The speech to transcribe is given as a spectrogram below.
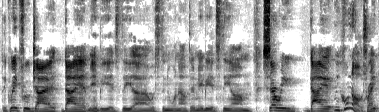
the grapefruit diet, maybe it's the uh, what's the new one out there? Maybe it's the um, celery diet. I mean, who knows, right?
